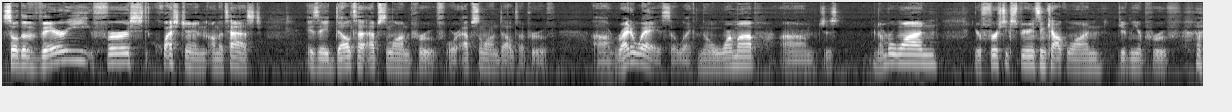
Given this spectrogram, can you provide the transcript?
So the very first question on the test is a delta epsilon proof or epsilon delta proof. Uh, right away, so like no warm up, um, just number one, your first experience in Calc 1, give me a proof. you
